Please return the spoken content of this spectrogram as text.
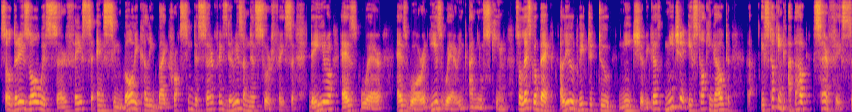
so there is always surface and symbolically by crossing the surface there is a new surface the hero has wear has worn is wearing a new skin. So let's go back a little bit to nietzsche because nietzsche is talking out uh, is talking about surface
